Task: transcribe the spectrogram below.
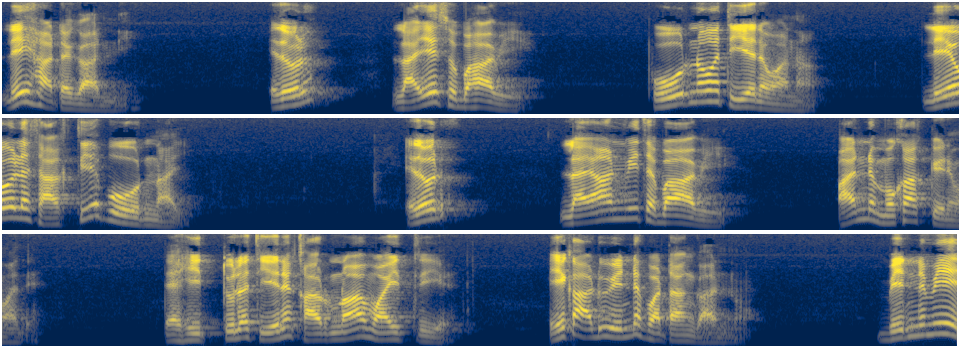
ලේ හටගන්නේ. එතකොට ලයේ ස්වභාවය පූර්ණව තියෙනවා නම් ලේවල ශක්තිය පූර්ණයි. එතකොට ලයාන්විත භාවය අන්න මොකක් වෙනවද? දැන් හිත තුල තියෙන කරුණා මෛත්‍රිය. ඒක අඩු වෙන්න පටන් ගන්නවා. මෙන්න මේ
